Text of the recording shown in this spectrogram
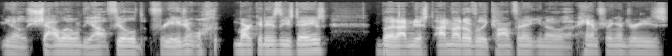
you know shallow the outfield free agent market is these days. But I'm just I'm not overly confident. You know, hamstring injuries.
